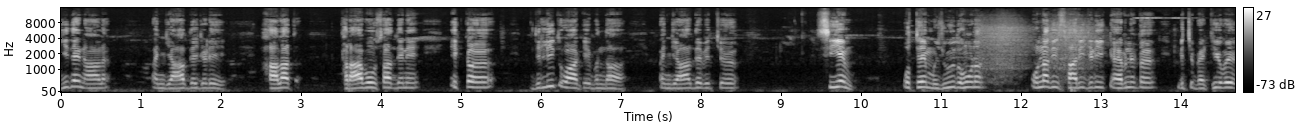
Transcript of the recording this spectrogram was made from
ਜਿਹਦੇ ਨਾਲ ਪੰਜਾਬ ਦੇ ਜਿਹੜੇ ਹਾਲਾਤ ਖਰਾਬ ਹੋ ਸਕਦੇ ਨੇ, ਇੱਕ ਦਿੱਲੀ ਤੋਂ ਆ ਕੇ ਬੰਦਾ ਪੰਜਾਬ ਦੇ ਵਿੱਚ ਸੀਐਮ ਉੱਥੇ ਮੌਜੂਦ ਹੋਣ, ਉਹਨਾਂ ਦੀ ਸਾਰੀ ਜਿਹੜੀ ਕੈਬਨਿਟ ਵਿੱਚ ਬੈਠੀ ਹੋਵੇ,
